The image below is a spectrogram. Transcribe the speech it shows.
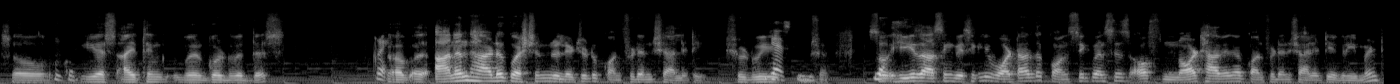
So, yes, I think we're good with this. Great. Uh, Anand had a question related to confidentiality. Should we? Yes. So yes. he is asking basically what are the consequences of not having a confidentiality agreement?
